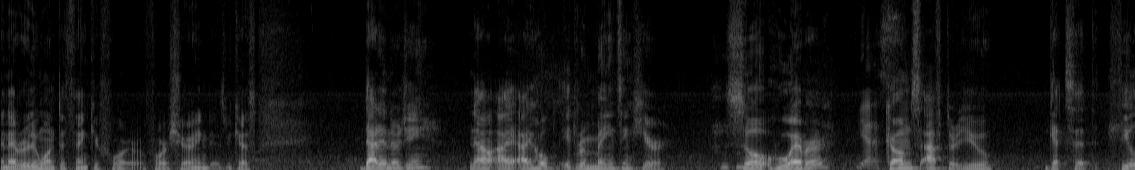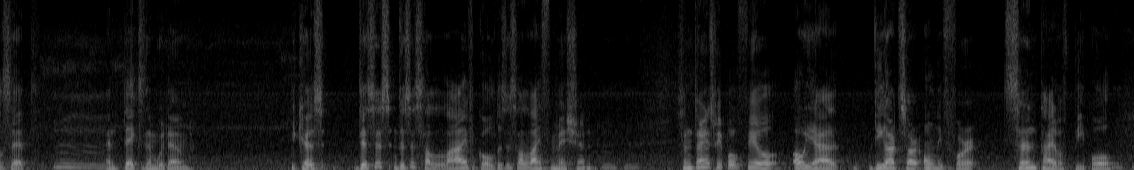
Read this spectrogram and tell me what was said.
And I really want to thank you for, for sharing this because that energy, now I, I hope it remains in here. so whoever Yes. comes after you gets it, feels it, Mm. and takes them with them. Because this is this is a life goal. This is a life mission. Mhm. Sometimes people feel, oh yeah, the arts are only for certain type of people, Mhm.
